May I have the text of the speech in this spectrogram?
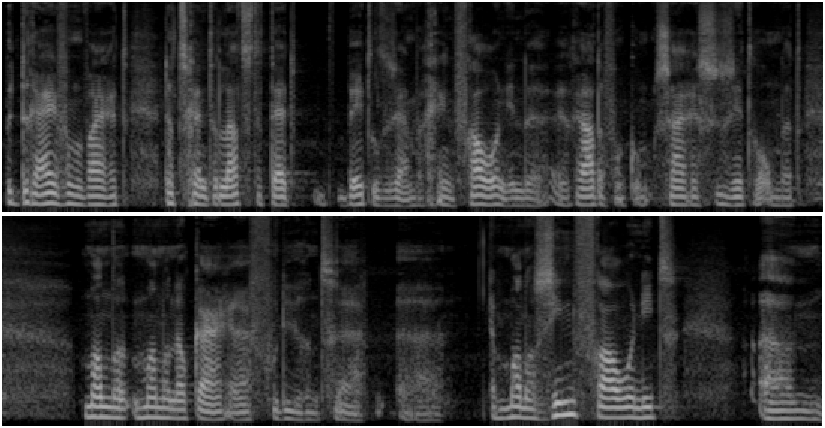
bedrijven waar het, dat schijnt de laatste tijd beter te zijn, waar geen vrouwen in de raden van commissarissen zitten, omdat mannen, mannen elkaar uh, voortdurend. Uh, uh, mannen zien vrouwen niet. Um,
